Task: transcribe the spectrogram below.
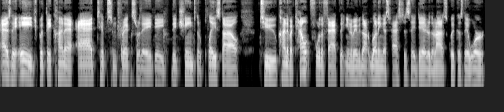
as they age, but they kind of add tips and tricks or they they they change their play style to kind of account for the fact that you know maybe they're not running as fast as they did or they're not as quick as they were.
